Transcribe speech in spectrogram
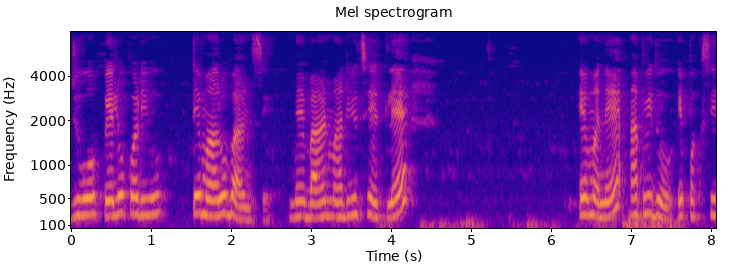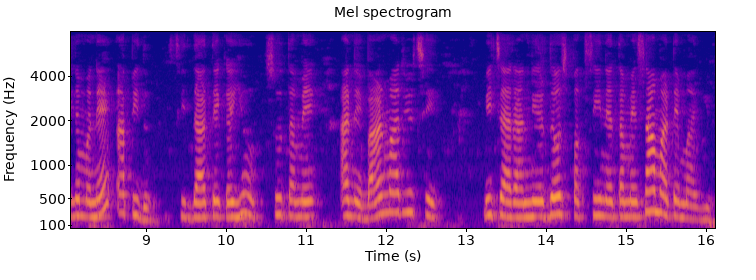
જુઓ, પેલું પડ્યું તે મારું બાણ છે. મેં બાણ માર્યું છે એટલે એ મને આપી દો, એ પક્ષીને મને આપી દો. સિદ્ધાર્થે કહ્યું, શું તમે આને બાણ માર્યું છે? બિચારા નિર્દોષ પક્ષીને તમે શા માટે માર્યું?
